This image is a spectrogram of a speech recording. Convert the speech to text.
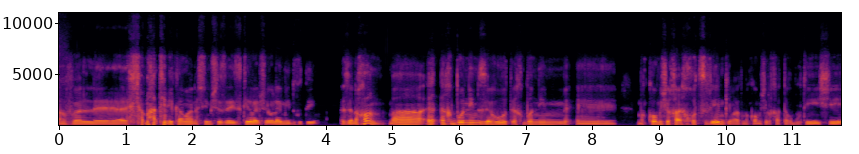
אבל אה, שמעתי מכמה אנשים שזה הזכיר להם שהיו להם הדהודים. זה נכון, מה, איך בונים זהות, איך בונים אה, מקום שלך, איך חוצבים כמעט, מקום שלך תרבותי, אישי,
